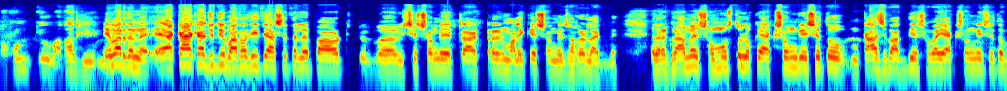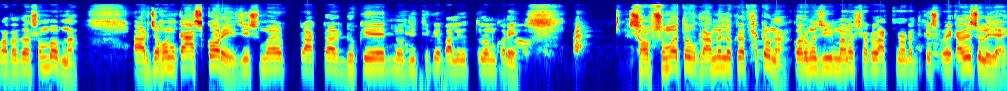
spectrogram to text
তখন কেউ বাধা দিয়ে এবার দেন একা একা যদি বাধা দিতে আসে, তাহলে পাওয়ার ইসের সঙ্গে, ট্রাক্টরের মালিকের সঙ্গে ঝগড়া লাগবে। এবার গ্রামের সমস্ত লোক একসঙ্গে এসে তো কাজ বাদ দিয়ে সবাই একসঙ্গে এসে তো বাধা দেওয়া সম্ভব না। আর যখন কাজ করে, যে সময় ট্রাক্টর ঢুকে নদী থেকে বালি উত্তোলন করে সব সময় তো গ্রামের লোকরা থাকেও না। কর্মজীবী মানুষ সকাল আট নটার দিকে সবাই কাজে চলে যায়।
